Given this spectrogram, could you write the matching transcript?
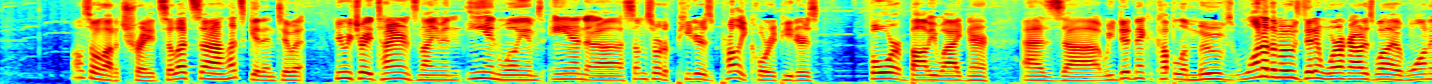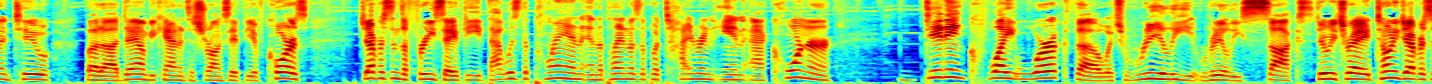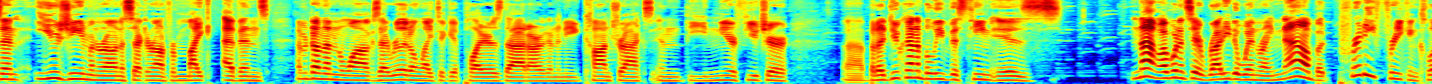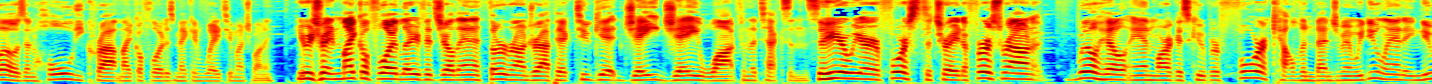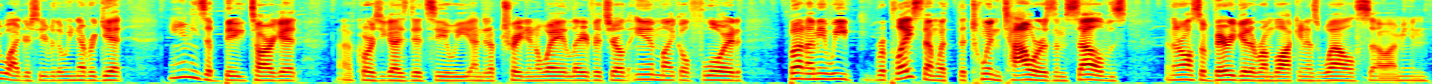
also a lot of trades. So let's uh, let's get into it. Here we trade Tyrants Nightman, Ian Williams, and uh, some sort of Peters, probably Corey Peters, for Bobby Wagner. As uh, we did make a couple of moves. One of the moves didn't work out as well as I wanted to, but uh, Deone Bucannon's a strong safety, of course. Jefferson's a free safety. That was the plan, and the plan was to put Tyron in at corner. Didn't quite work though, which really, really sucks. Do we trade Tony Jefferson, Eugene Monroe in a second round for Mike Evans? Haven't done that in a while because I really don't like to get players that are going to need contracts in the near future. Uh, but I do kind of believe this team is not, I wouldn't say ready to win right now, but pretty freaking close. And holy crap, Michael Floyd is making way too much money. Here we trade Michael Floyd, Larry Fitzgerald, and a third round draft pick to get J.J. Watt from the Texans. So here we are forced to trade a first round Will Hill and Marcus Cooper for Kelvin Benjamin. We do land a new wide receiver that we never get, and he's a big target. Of course, you guys did see we ended up trading away Larry Fitzgerald and Michael Floyd. But, I mean, we replaced them with the Twin Towers themselves and they're also very good at run blocking as well. So, I mean,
